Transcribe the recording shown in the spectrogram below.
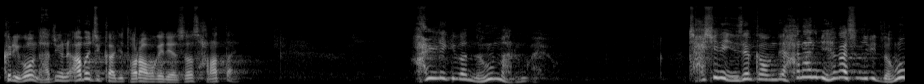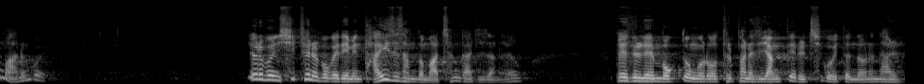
그리고 나중에는 아버지까지 돌아오게 돼서 살았다. 할 얘기가 너무 많은 거예요. 자신의 인생 가운데 하나님이 행하신 일이 너무 많은 거예요. 여러분 시편을 보게 되면 다윗의 삶도 마찬가지잖아요. 베들레헴 목동으로 들판에서 양떼를 치고 있던 어느 날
